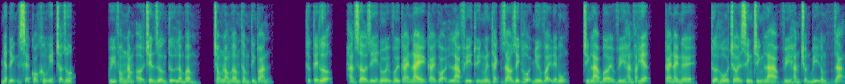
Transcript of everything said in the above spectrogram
nhất định sẽ có không ít trợ giúp. Quý phong nằm ở trên giường tự lẩm bẩm, trong lòng âm thầm tính toán. Thực tế thượng, hắn sở dĩ đối với cái này cái gọi là phỉ thúy nguyên thạch giao dịch hội như vậy để bụng, chính là bởi vì hắn phát hiện, cái này nghề tựa hồ trời sinh chính là vì hắn chuẩn bị đồng dạng.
